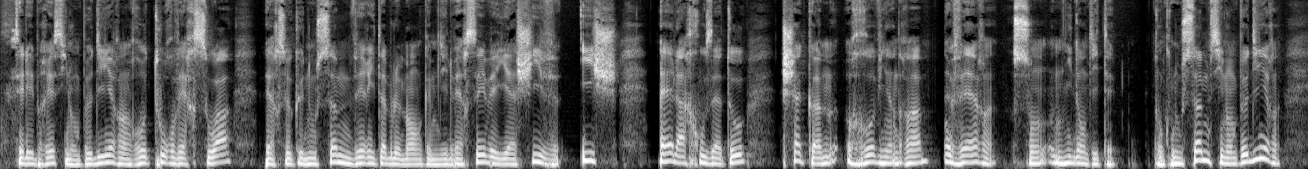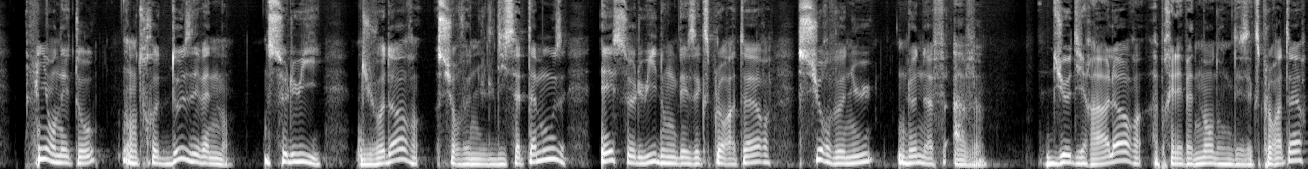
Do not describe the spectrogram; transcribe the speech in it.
célébrer, si l'on peut dire, un retour vers soi, vers ce que nous sommes véritablement. Comme dit le verset, Veyashiv Ish El Achuzato, chaque homme reviendra vers son identité. Donc nous sommes, si l'on peut dire, pris en étau entre deux événements. Celui du Vaudor, survenu le 17 Tammuz, et celui donc des explorateurs, survenu le 9 Av. Dieu dira alors, après l'événement donc des explorateurs,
